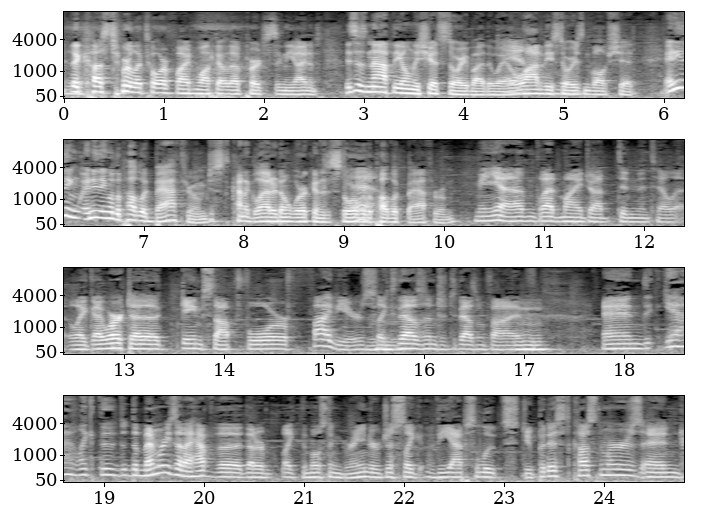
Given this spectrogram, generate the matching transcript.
The customer looked horrified and walked out without purchasing the items. This is not the only shit story, by the way. A lot of these stories involve shit. Anything, anything with a public bathroom. Just kind of glad I don't work in a store with a public bathroom. I mean, yeah, I'm glad my job didn't entail that. Like, I worked at a GameStop for five years, like 2000 to 2005. And yeah, like the, the memories that I have the that are like the most ingrained are just like the absolute stupidest customers and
